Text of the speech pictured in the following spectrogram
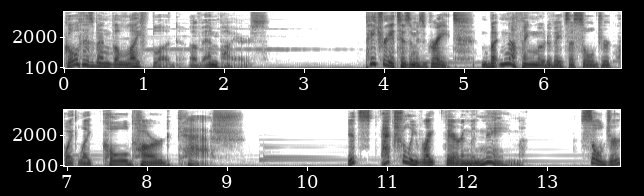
Gold has been the lifeblood of empires. Patriotism is great, but nothing motivates a soldier quite like cold, hard cash. It's actually right there in the name. Soldier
